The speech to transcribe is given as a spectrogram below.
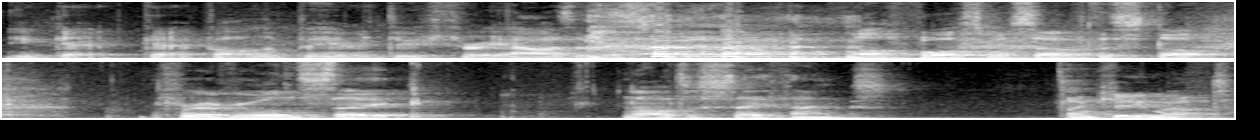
you get get a bottle of beer and do three hours of this. but I'll force myself to stop for everyone's sake. And I'll just say thanks. Thank you, Matt.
